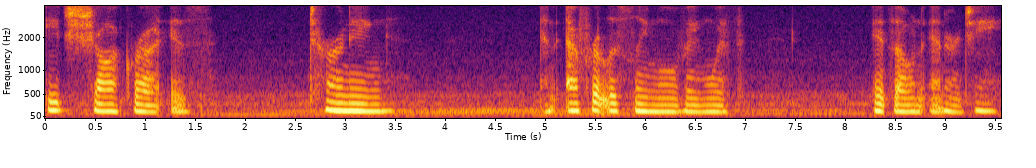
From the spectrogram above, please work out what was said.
each chakra is turning and effortlessly moving with its own energy.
